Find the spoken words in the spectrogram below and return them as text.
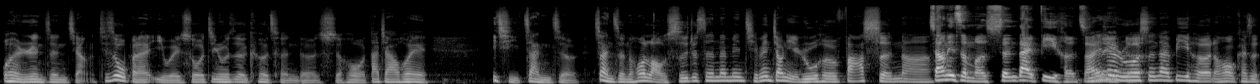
我很认真讲，其实我本来以为说进入这个课程的时候，大家会一起站着站着，然后老师就在那边前面教你如何发声啊，教你怎么声带闭合之类的。来一下如何声带闭合，然后开始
